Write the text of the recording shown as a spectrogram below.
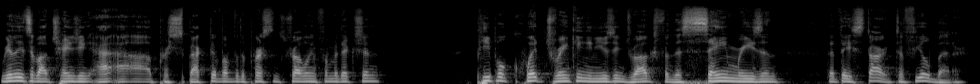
Really, it's about changing a, a perspective of the person struggling from addiction. People quit drinking and using drugs for the same reason that they start to feel better.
